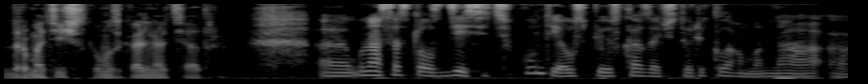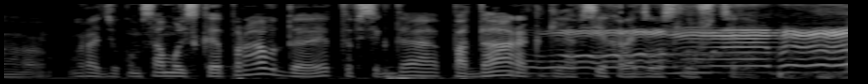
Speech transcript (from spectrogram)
драматического музыкального театра. Э, У нас осталось 10 секунд. Я успею сказать, что реклама на э, радио «Комсомольская правда» — это всегда подарок для всех радиослушателей.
